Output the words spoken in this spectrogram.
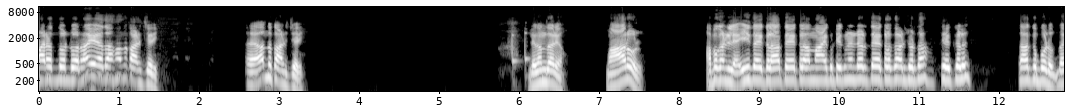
മരം എന്തുകൊണ്ട് പറഞ്ഞാൽ ഏതാ ഒന്ന് കാണിച്ചു തരി. ഒന്ന് കാണിച്ചു തരി. എന്താ അറിയോ? മാറുള്ളൂ. അപ്പൊ കണ്ടില്ലേ ഈ തേക്കൾ ആ തേക്കൾ ആ നായ്ക്കുട്ടിക്ക് എന്റെ തേക്കളൊക്കെ കാണിച്ചു കൊടുത്താ തേക്കൾ ഇതാക്കി പെടും ദാ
